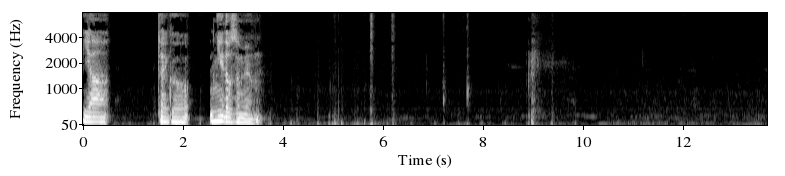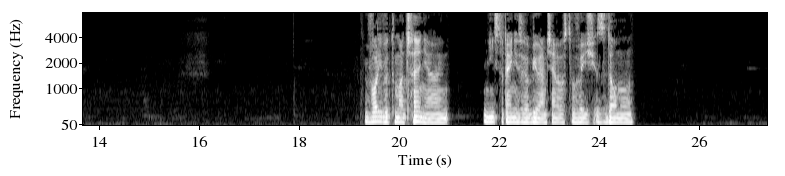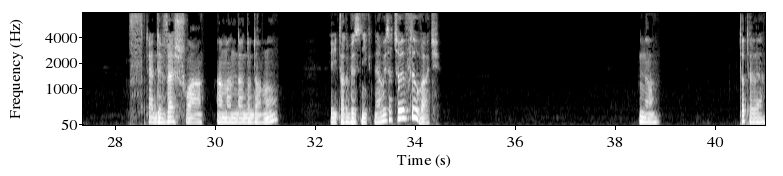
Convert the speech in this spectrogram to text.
Ja tego nie rozumiem. Woli wytłumaczenia nic tutaj nie zrobiłem. Chciałem po prostu wyjść z domu. Wtedy weszła Amanda do domu. Jej torby zniknęły i zaczęły fruwać. No. To tyle.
